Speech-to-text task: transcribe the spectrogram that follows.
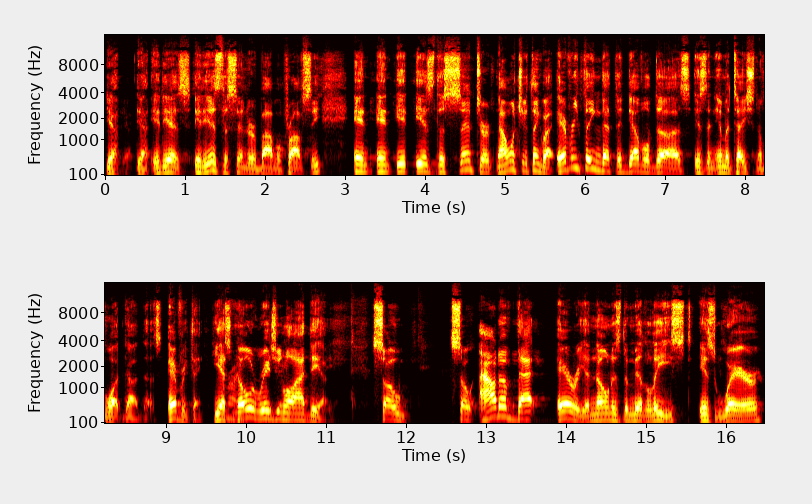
Yeah, yeah, it is. It is the center of Bible prophecy, and and it is the center. Now, I want you to think about it. everything that the devil does is an imitation of what God does. Everything. He has Right. no original idea. So, so out of that area known as the Middle East is where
